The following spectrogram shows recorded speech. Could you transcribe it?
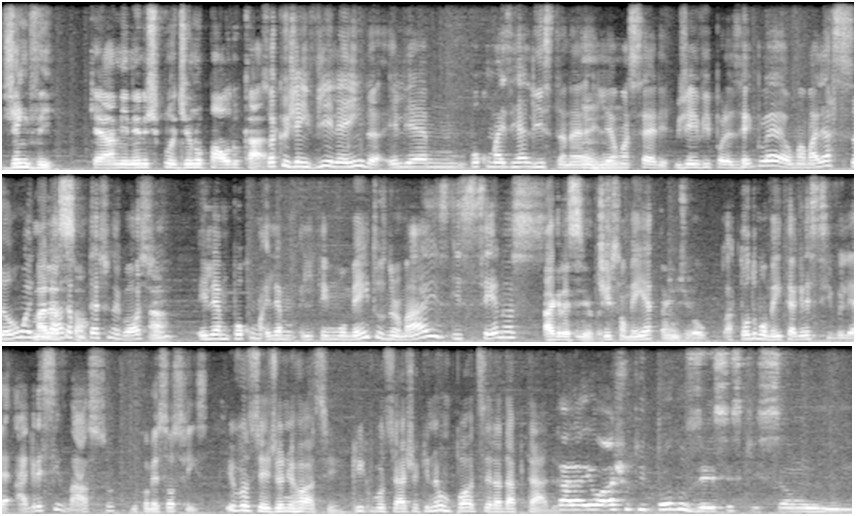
Gen V, que é a menina explodindo o pau do cara. Só que o Gen V, ele ainda, ele é um pouco mais realista, né? Uhum. Ele é uma série. O Gen V, por exemplo, é uma malhação, aí do Malhação. nada acontece um negócio. Ah. Ele é um pouco. Ele, é- ele tem momentos normais e cenas. Agressivas. O Chainsaw Man é Entendi. tudo. A todo momento é agressivo. Ele é agressivaço do começo aos fins. E você, Johnny Rossi, o que, que você acha que não pode ser adaptado? Cara, eu acho que todos esses que são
